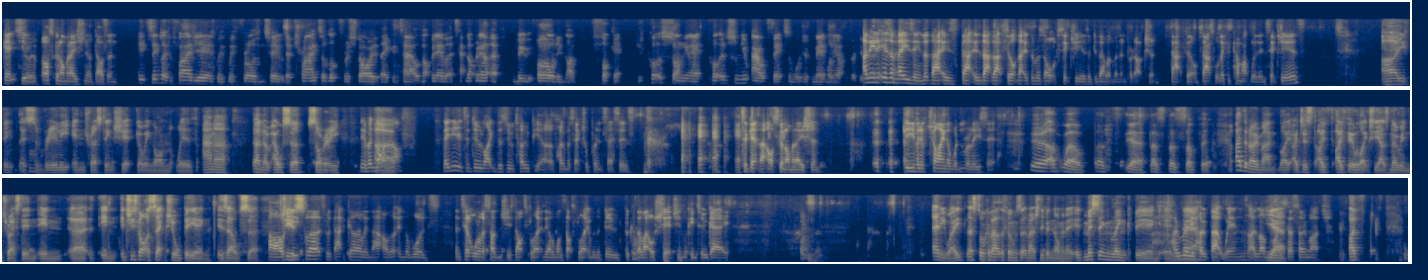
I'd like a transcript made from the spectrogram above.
gets you an Oscar nomination or doesn't. It seems like for five years with, with Frozen 2, they've tried to look for a story that they can tell, not been able to te- not been able to move it forward and gone, fuck it, just put a song in it, put in some new outfits, and we'll just make money off of it. I mean, it is amazing that that is that is that that film that is the result of six years of development and production. That film, that's what they could come up with in six years. I think there's some really interesting shit going on with Anna. Uh, no, Elsa. Sorry. Yeah, but not Uh, enough. They needed to do like the Zootopia of homosexual princesses to get that Oscar nomination, even if China wouldn't release it. Yeah, um, well, that's, yeah, that's that's something. I don't know, man. Like, I just, I, I feel like she has no interest in, in, uh, in. She's not a sexual being, is Elsa. Oh, she, She's- flirts with that girl in that other in the woods until all of a sudden she starts flirting. The other one starts flirting with a dude because they're like, oh shit, she's looking too gay. Anyway, let's talk about the films that have actually been nominated. Missing Link being in. I really there. hope that wins. I love Yeah. Lisa so much. I've,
